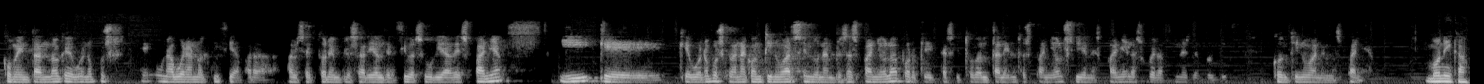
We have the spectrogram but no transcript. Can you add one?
comentando que, bueno, pues una buena noticia para, el sector empresarial de ciberseguridad de España y que, bueno, pues que van a continuar siendo una empresa española porque casi todo el talento español sigue en España y las operaciones de Blue continúan en España. Mónica.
